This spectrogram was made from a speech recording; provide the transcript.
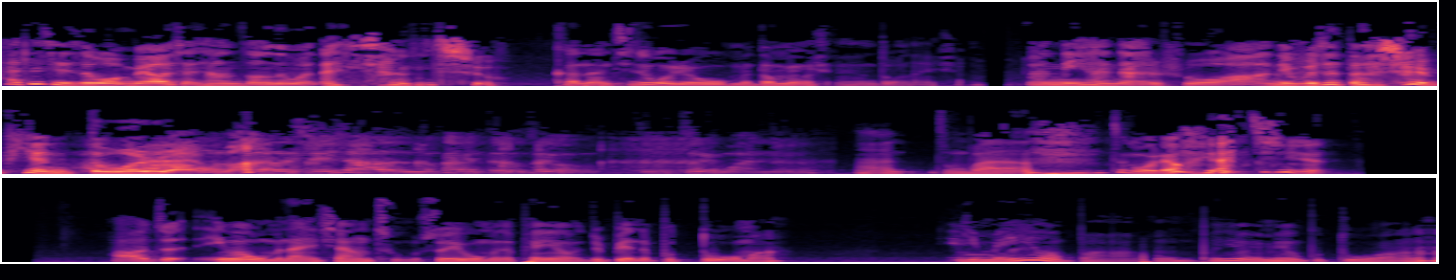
还是其实我没有想象中那么难相处？可能其实我觉得我们都没有想象多难相处。那你很难说啊，你不是得罪偏多人吗？学校的人都快被得罪得罪完了。那怎么办啊？这个我聊不下去。好，就因为我们难相处，所以我们的朋友就变得不多吗？也没有吧，我们朋友也没有不多啊。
